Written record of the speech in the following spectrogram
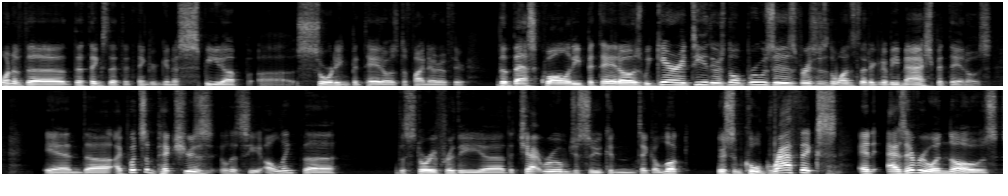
one of the the things that they think are going to speed up uh, sorting potatoes to find out if they're the best quality potatoes. We guarantee there's no bruises versus the ones that are going to be mashed potatoes. And uh, I put some pictures. Let's see. I'll link the the story for the uh, the chat room just so you can take a look. There's some cool graphics, and as everyone knows,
